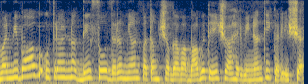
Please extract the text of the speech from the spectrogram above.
વન વિભાગ ઉત્તરાયણના દિવસો દરમિયાન પતંગ ચગાવવા બાબતે જાહેર વિનંતી કરી છે.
